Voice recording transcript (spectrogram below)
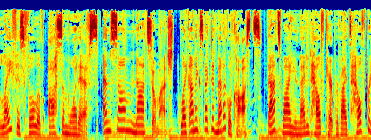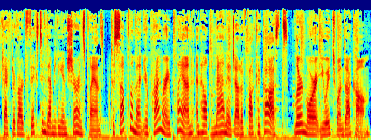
Life is full of awesome what ifs and some not so much, like unexpected medical costs. That's why United Healthcare provides Health Protector Guard fixed indemnity insurance plans to supplement your primary plan and help manage out of pocket costs. Learn more at uh1.com.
